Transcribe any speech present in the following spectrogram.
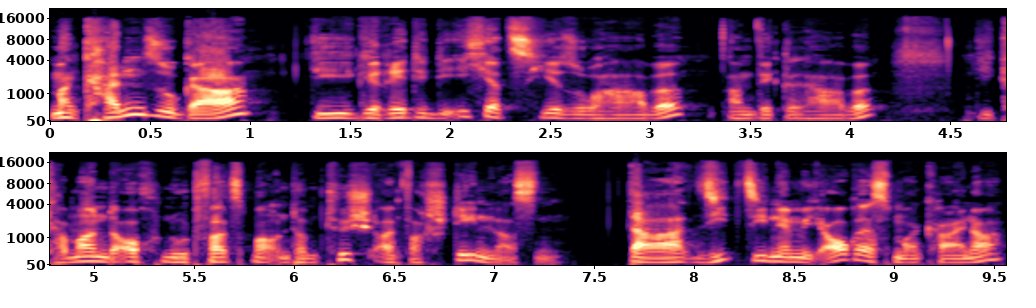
Man kann sogar die Geräte, die ich jetzt hier so habe, am Wickel habe, die kann man auch notfalls mal unterm Tisch einfach stehen lassen. Da sieht sie nämlich auch erstmal keiner.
